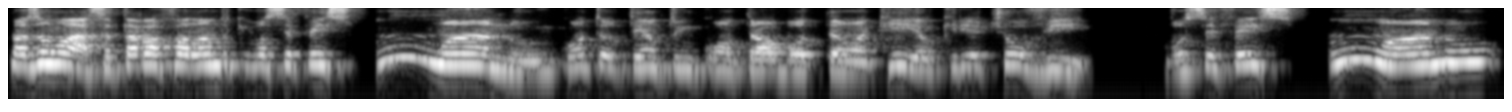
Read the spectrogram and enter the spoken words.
Mas vamos lá, você estava falando que você fez um ano, enquanto eu tento encontrar o botão aqui, eu queria te ouvir. Você fez um ano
